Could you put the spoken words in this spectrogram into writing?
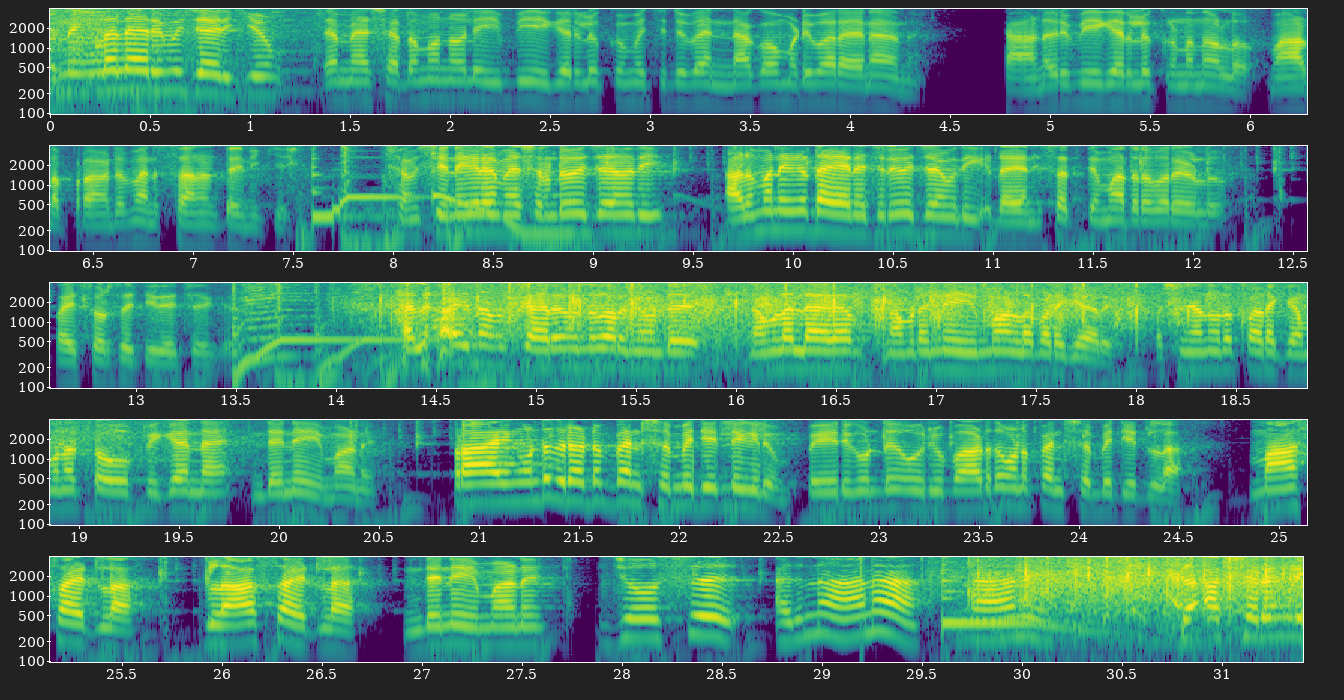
അപ്പൊ നിങ്ങളെല്ലാരും വിചാരിക്കും രമേശ് ചേട്ടൻ പറഞ്ഞ പോലെ ഈ ഭീകര ലുക്കും വെച്ചിട്ട് എന്നാ കോമഡി പറയാനാണ് കാണാൻ ഒരു ഭീകര ലുക്ക് ഉണ്ടെന്നുള്ളൂ മാടപ്രാവിന്റെ മനസ്സാണ് കേട്ടോ എനിക്ക്. ശംശിനെങ്കിൽ രമേശനോട് ചോദിച്ചാൽ മതി. ആൾ മണെങ്കിൽ ഡയാനച്ചിട്ട് ചോദിച്ചാൽ മതി. ഡയാനി സത്യം മാത്രമേ പറയുള്ളൂ. പൈസ സെറ്റ് ചെയ്ത് വെച്ചേക്ക്. ഹലോ ഹായ് നമസ്കാരം എന്ന് പറഞ്ഞുകൊണ്ട് നമ്മളെല്ലാവരും നമ്മുടെ നെയിമാണല്ലോ പഠിക്കാറ് പക്ഷെ ഞാൻ നമ്മുടെ പഠിക്കാൻ പോകുന്ന ടോപ്പിക് തന്നെ എന്റെ നെയിമാണ് പ്രായം കൊണ്ട് ഇതുവരായിട്ടും പെൻഷൻ പറ്റിയിട്ടില്ലെങ്കിലും പേര് കൊണ്ട് ഒരുപാട് തവണ പെൻഷൻ പറ്റിയിട്ടുള്ള മാസമായിട്ടുള്ള ഗ്ലാസ് ആയിട്ടുള്ള എന്റെ നെയിമാണ്. ജോസ് അത് നാനാ നാന്. അക്ഷരങ്ങൾ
